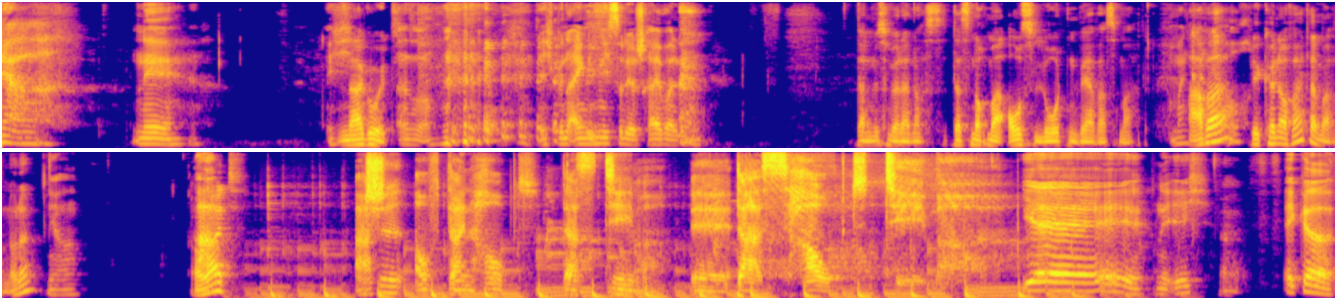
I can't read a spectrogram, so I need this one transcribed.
Ja. Nee. Ich, Na gut, Also, ich bin eigentlich nicht so der Schreiberling. Dann müssen wir dann noch, das nochmal ausloten, wer was macht. Aber auch. wir können auch weitermachen, oder? Ja. Alright. Asche auf dein Haupt. Das Thema. Äh, das Hauptthema. Yay! Nee, ich. Ah. Ecke.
